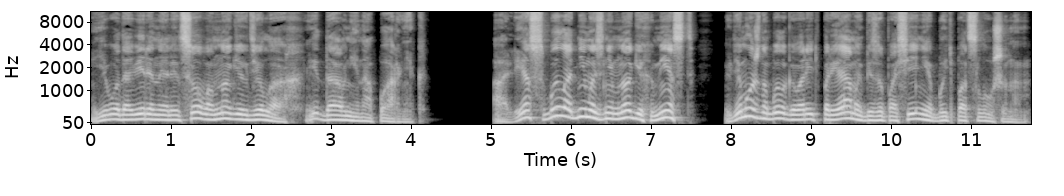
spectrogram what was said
его доверенное лицо во многих делах и давний напарник. А лес был одним из немногих мест, где можно было говорить прямо, без опасения быть подслушанным.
